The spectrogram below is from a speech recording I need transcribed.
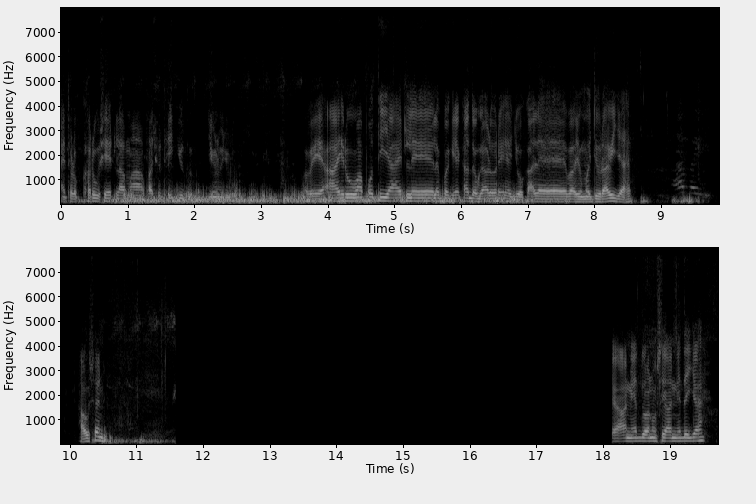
આ થોડુંક ખરું છે એટલામાં પાછું થઈ ગયું હતું, ઝીણું ઝીણું. હવે આ આયરુમાં પોતી જાય એટલે લગભગ એકાદો ગાળો રહે, જો કાલે બાજુ મજૂર આવી જાય. આવશે ને? આ નેદવાનું છે, આ નેદાઈ જાય.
